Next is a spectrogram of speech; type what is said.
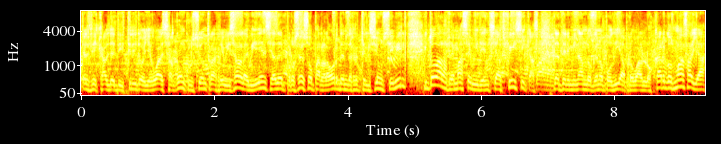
El fiscal del distrito llegó a esa conclusión tras revisar la evidencia del proceso para la orden de restricción civil y todas las demás evidencias físicas, determinando que no podía aprobar los cargos más allá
